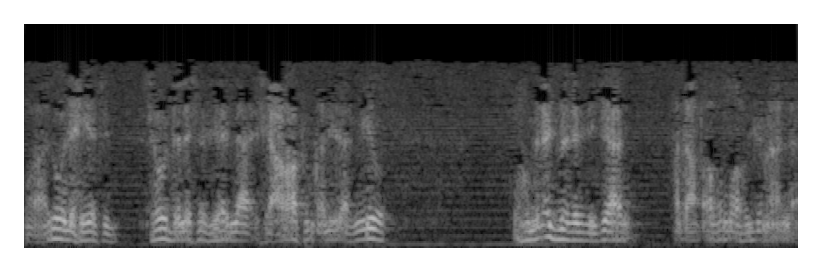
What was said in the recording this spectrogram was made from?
وذو لحية سودة ليس فيها إلا شعرات قليلة بيض وهو من أجمل الرجال. قد أعطاه الله الجمال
